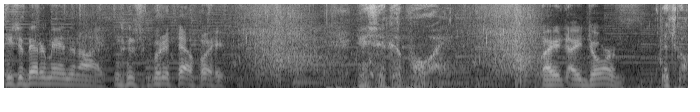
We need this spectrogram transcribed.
He's a better man than I. Let's put it that way. He's a good boy. I, I adore him. Let's go.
